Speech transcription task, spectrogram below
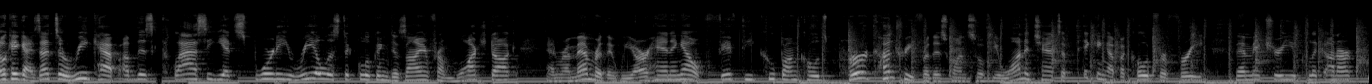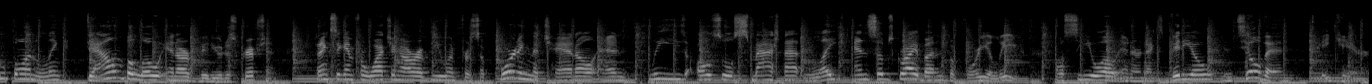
Okay guys, that's a recap of this classy yet sporty, realistic looking design from Watchdog, and remember that we are handing out 50 coupon codes per country for this one, so if you want a chance of picking up a code for free, then make sure you click on our coupon link down below in our video description. Thanks again for watching our review and for supporting the channel, and please also smash that like and subscribe button before you leave. I'll see you all in our next video. Until then, take care.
